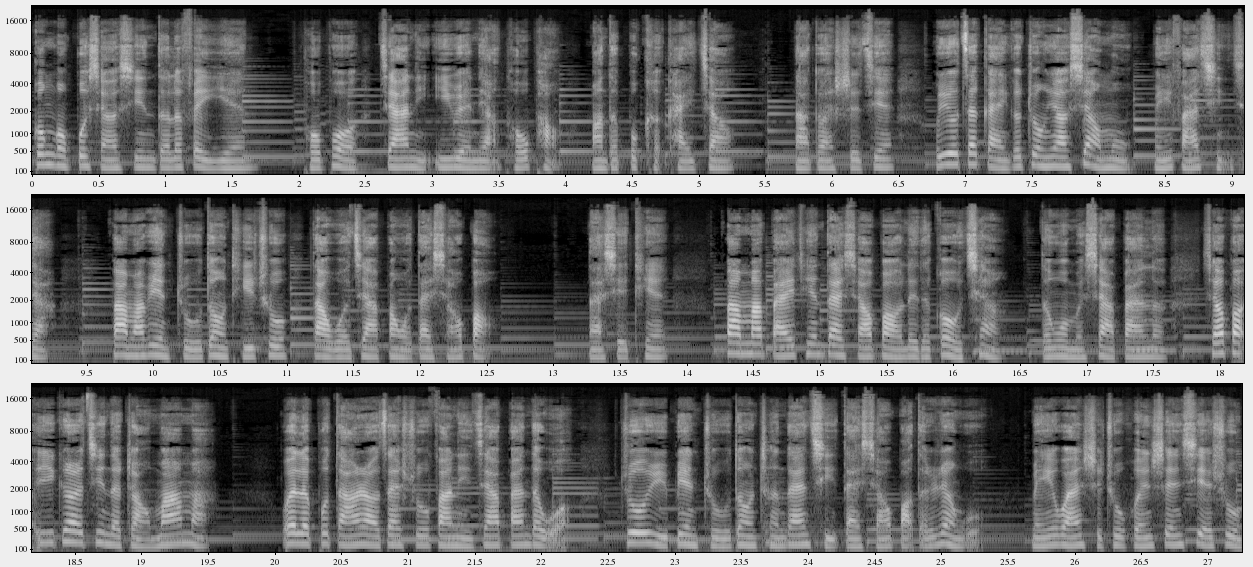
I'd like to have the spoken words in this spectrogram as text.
公公不小心得了肺炎，婆婆家里医院两头跑，忙得不可开交。那段时间，我又在赶一个重要项目，没法请假，爸妈便主动提出到我家帮我带小宝。那些天，爸妈白天带小宝累得够呛，等我们下班了，小宝一个劲的找妈妈。为了不打扰在书房里加班的我，朱宇便主动承担起带小宝的任务，每晚使出浑身解数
